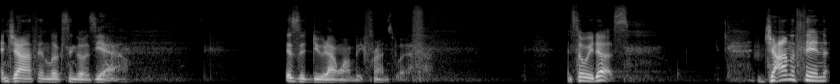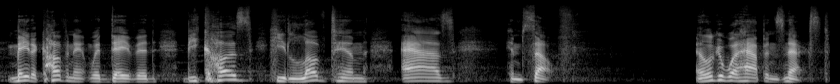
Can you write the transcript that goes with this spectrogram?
And Jonathan looks and goes, Yeah, this is a dude I want to be friends with. And so he does. Jonathan made a covenant with David because he loved him as himself. And look at what happens next.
